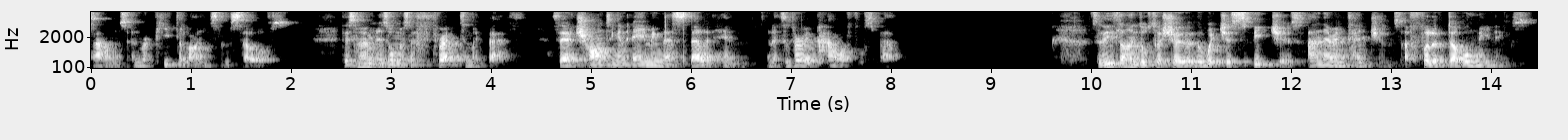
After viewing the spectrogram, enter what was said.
sounds and repeat the lines themselves. This moment is almost a threat to Macbeth, as they are chanting and aiming their spell at him, and it's a very powerful spell. So these lines also show that the witches' speeches and their intentions are full of double meanings.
